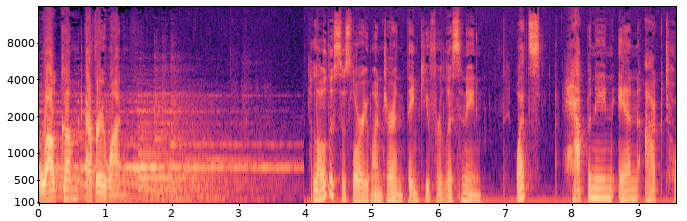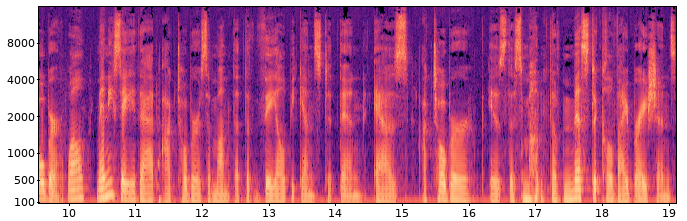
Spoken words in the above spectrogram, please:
Welcome, everyone. Hello, this is Lori Wondra, and thank you for listening. What's happening in October? Well, many say that October is a month that the veil begins to thin, as October is this month of mystical vibrations.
